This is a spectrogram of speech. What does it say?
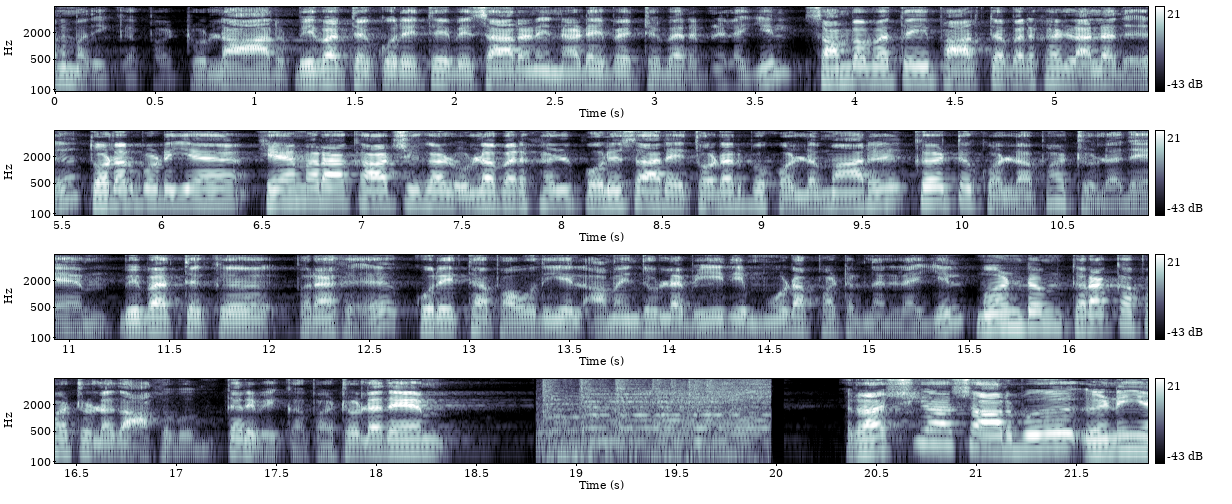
அனுமதிக்கப்பட்டுள்ளார். விபத்து குறித்து விசாரணை நடைபெற்று வரும் நிலையில் சம்பவத்தை பார்த்தவர்கள் அல்லது தொடர்புடைய கேமரா காட்சிகள் உள்ளவர்கள் போலீசாரை தொடர்பு கொள்ளுமாறு கேட்டுக் கொள்ளப்பட்டுள்ளது. விபத்துக்கு பிறகு குறித்த பகுதியில் அமைந்துள்ள வீதி மூடப்பட்ட மூடப்பட்டிருந்த நிலையில் மீண்டும் திறக்கப்பட்டுள்ளதாகவும் தெரிவிக்கப்பட்டுள்ளது. ரஷ்யா சார்பு இணைய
